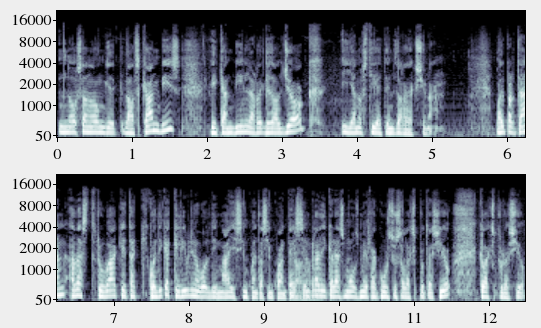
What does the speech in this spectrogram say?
no s'adongui dels canvis, i canvin les regles del joc i ja no estigui a temps de reaccionar. Val? Per tant, ha de trobar aquest... Quan dic equilibri no vol dir mai 50-50, eh? no, sempre no. dedicaràs molts més recursos a l'explotació que a l'exploració.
